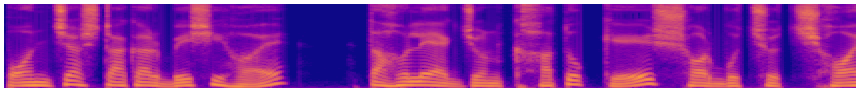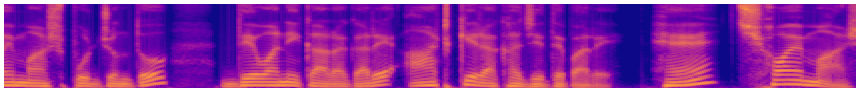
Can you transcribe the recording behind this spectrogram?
পঞ্চাশ টাকার বেশি হয় তাহলে একজন খাতককে সর্বোচ্চ ছয় মাস পর্যন্ত দেওয়ানি কারাগারে আটকে রাখা যেতে পারে। হ্যাঁ ছয় মাস।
